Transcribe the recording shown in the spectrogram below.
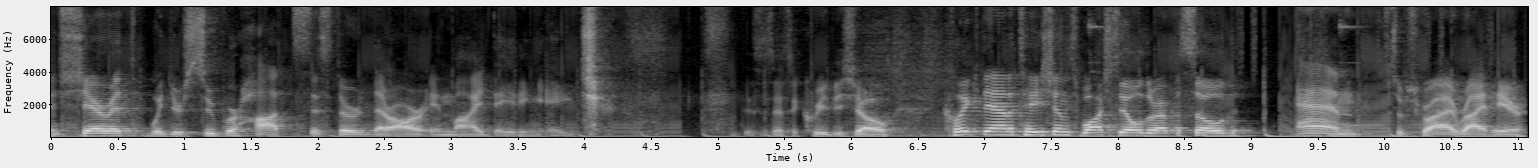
and share it with your super hot sister that are in my dating age. this is just a creepy show. Click the annotations, watch the older episode, and subscribe right here.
